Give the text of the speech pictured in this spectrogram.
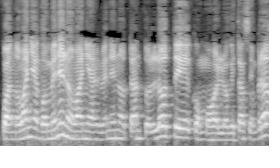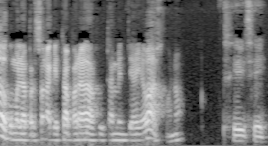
cuando baña con veneno, baña el veneno tanto el lote como lo que está sembrado, como la persona que está parada justamente ahí abajo, ¿no? Sí, sí.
